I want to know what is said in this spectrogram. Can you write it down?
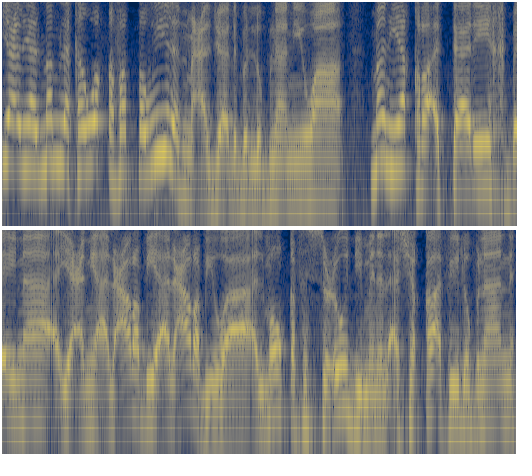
يعني المملكة وقفت طويلا مع الجانب اللبناني ومن يقرأ التاريخ بين يعني العربي العربي والموقف السعودي من الأشقاء في لبنان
